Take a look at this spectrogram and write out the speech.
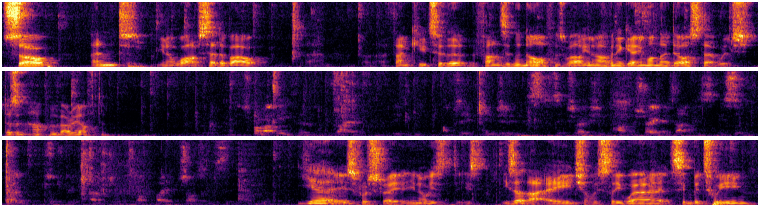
so, and you know what I've said about. um, Thank you to the, the fans in the north as well. You know, having a game on their doorstep, which doesn't happen very often. Just one about Ethan, like, he- obviously injured in this situation. How frustrating is that? Because he's sort of played such big attention, he's not played for Chelsea this season. Yeah, it is frustrating. You know, he's he's he's at that age, obviously, where it's in between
